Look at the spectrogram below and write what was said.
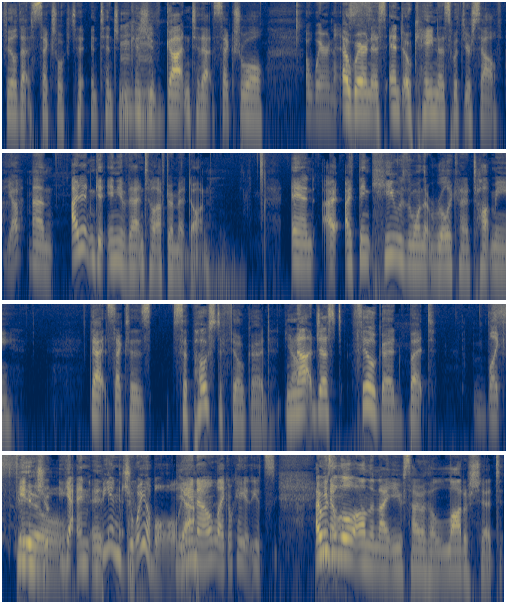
feel that sexual t- intention because Mhm. you've gotten to that sexual awareness awareness and okayness with yourself. yep Um, I didn't get any of that until after I met Don. And I, I think he was the one that really kind of taught me that sex is supposed to feel good. Yeah. Not just feel good, but like Feel enjoy, yeah and it- be enjoyable Yeah. you know like okay it's I You was know- a little on the naive side with a lot of shit.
